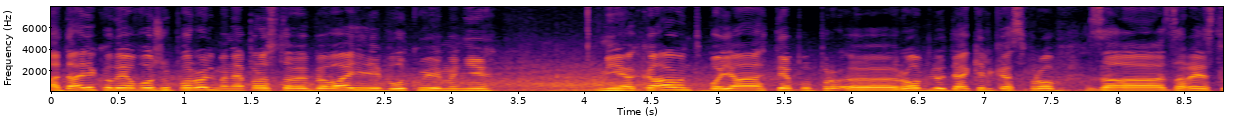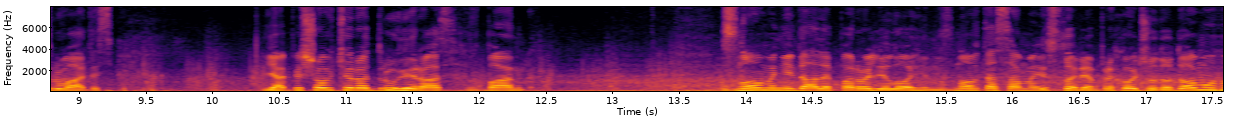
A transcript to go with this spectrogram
а далі, коли я ввожу пароль, мене просто вибиває і блокує мені мій аккаунт, бо я типу е, роблю декілька спроб за, зареєструватись. Я пішов вчора другий раз в банк. Знов мені дали пароль і логін, знов та сама історія. Приходжу додому,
